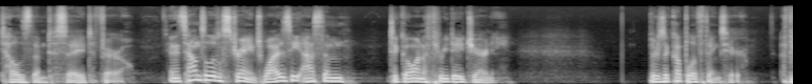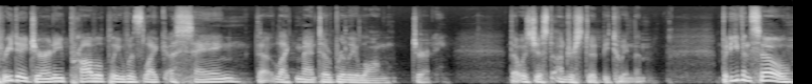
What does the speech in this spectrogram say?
tells them to say to Pharaoh. And it sounds a little strange. Why does he ask them to go on a three day journey? There's a couple of things here a three day journey probably was like a saying that like meant a really long journey that was just understood between them. But even so,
